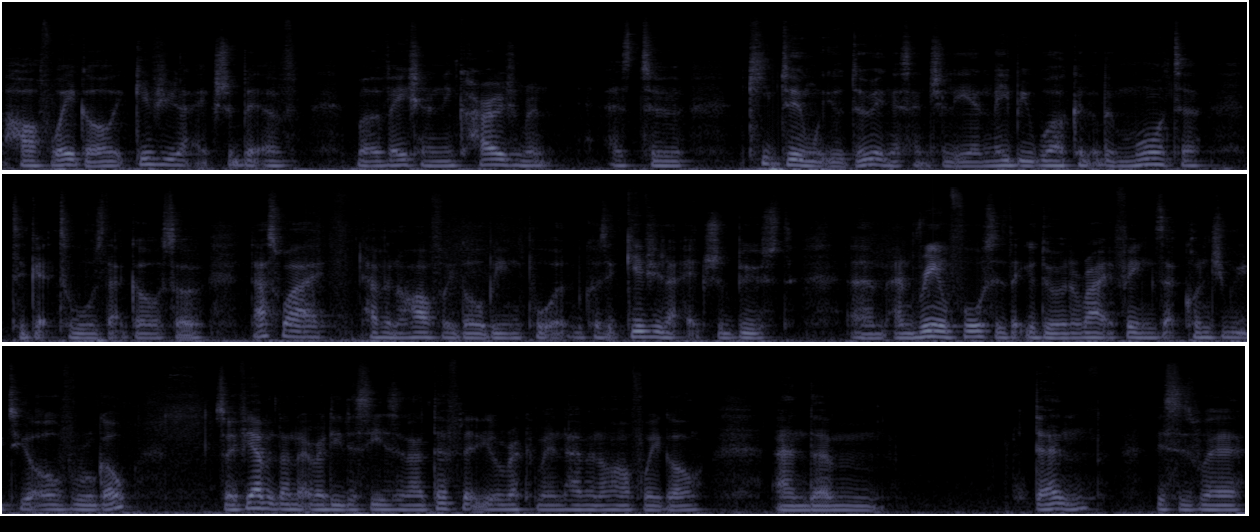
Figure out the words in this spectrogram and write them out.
halfway goal it gives you that extra bit of motivation and encouragement as to keep doing what you're doing essentially and maybe work a little bit more to to get towards that goal so that's why having a halfway goal being important because it gives you that extra boost um, and reinforces that you're doing the right things that contribute to your overall goal so if you haven't done that already this season, I definitely recommend having a halfway goal. And um, then this is where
